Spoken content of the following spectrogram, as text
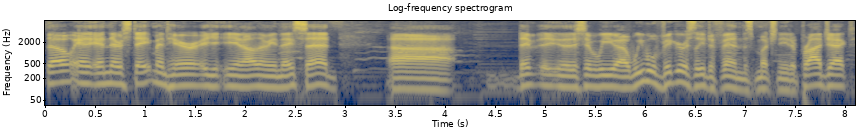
though, in, in their statement here. y- You know, I mean, they said, uh, they, they said we uh, we will vigorously defend this much needed project.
